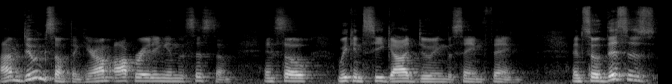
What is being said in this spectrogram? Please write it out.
I'm doing something here. I'm operating in the system. And so we can see God doing the same thing. And so this is,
